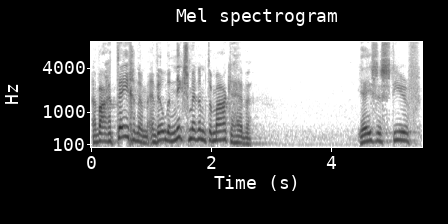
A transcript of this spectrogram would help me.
En waren tegen hem en wilden niks met hem te maken hebben. Jezus stierf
